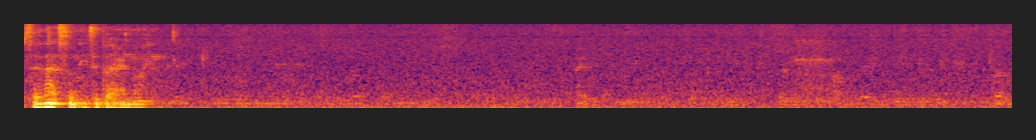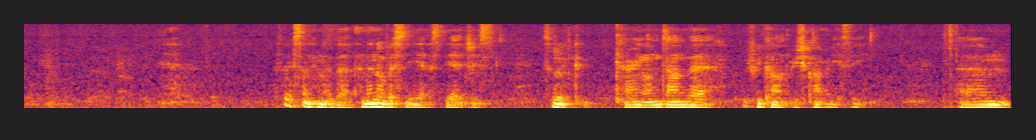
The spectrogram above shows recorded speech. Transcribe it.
So that's something to bear in mind. So something like that, and then obviously yes, the edges, sort of carrying on down there, which we can't, which you can't really see. Um,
